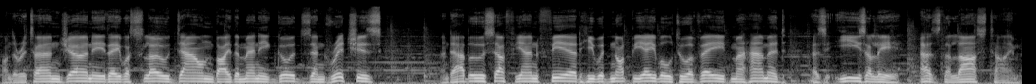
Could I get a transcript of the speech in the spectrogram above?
on the return journey they were slowed down by the many goods and riches, and Abu Sufyan feared he would not be able to evade Muhammad as easily as the last time.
